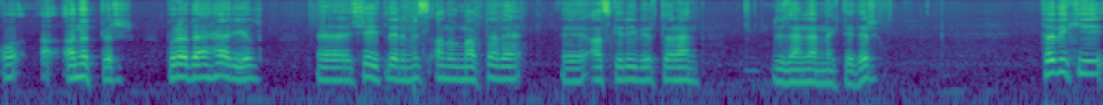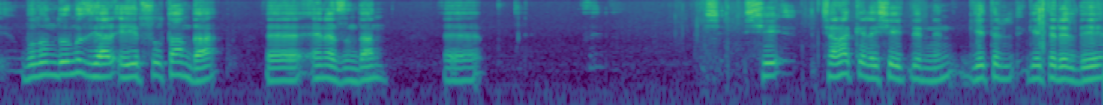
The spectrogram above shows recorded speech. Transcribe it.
o anıttır. Burada her yıl e, şehitlerimiz anılmakta ve e, askeri bir tören düzenlenmektedir. Tabii ki bulunduğumuz yer Eyüp Sultan da e, en azından e, şey, Çanakkale şehitlerinin getir, getirildiği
